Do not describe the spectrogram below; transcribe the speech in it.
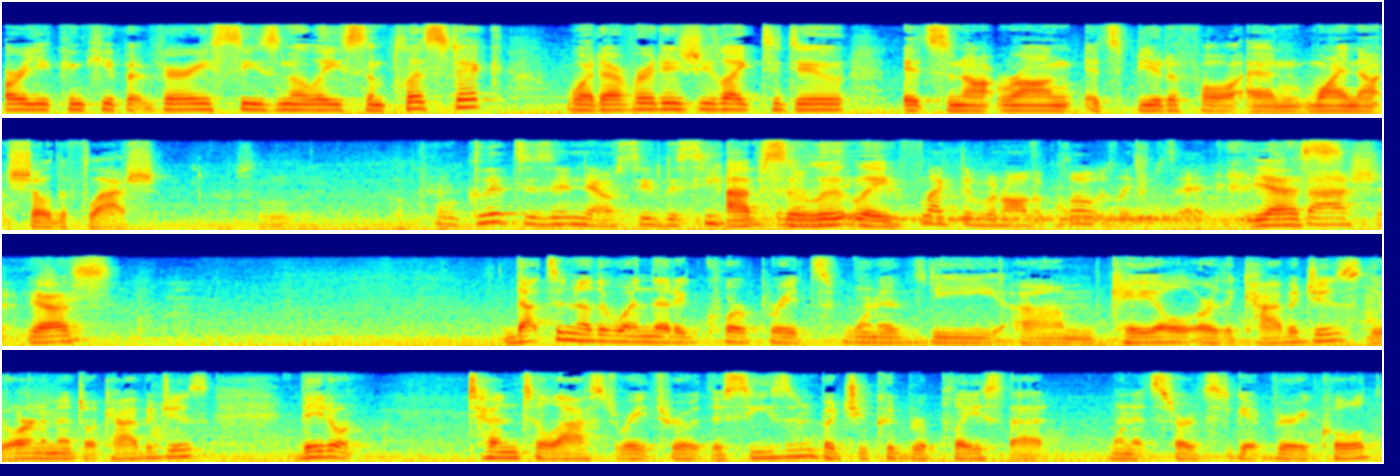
or you can keep it very seasonally simplistic. Whatever it is you like to do, it's not wrong. It's beautiful, and why not show the flash? Absolutely. Well, glitz is in now. See the sequins. Absolutely. And reflective on all the clothes, like you said. Yes. Fashion. Yes. That's another one that incorporates one of the um, kale or the cabbages, the ornamental cabbages. They don't tend to last right throughout the season, but you could replace that when it starts to get very cold.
